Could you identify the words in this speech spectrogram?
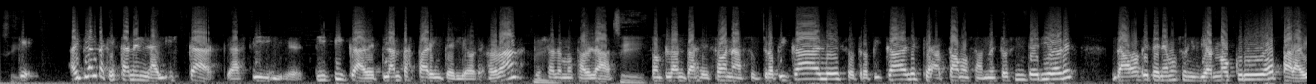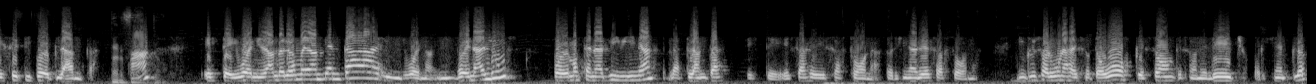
sí. que hay plantas que están en la lista así eh, típica de plantas para interiores, ¿verdad? Que Mm. ya lo hemos hablado. Sí. Son plantas de zonas subtropicales o tropicales que adaptamos a nuestros interiores, dado que tenemos un invierno crudo para ese tipo de plantas. Perfecto. ¿ah? Este y bueno, y dándole humedad ambiental y bueno, y buena luz, podemos tener divinas las plantas este esas de esas zonas, originarias de esas zonas. Incluso algunas de sotobosque son, que son helechos, por ejemplo,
